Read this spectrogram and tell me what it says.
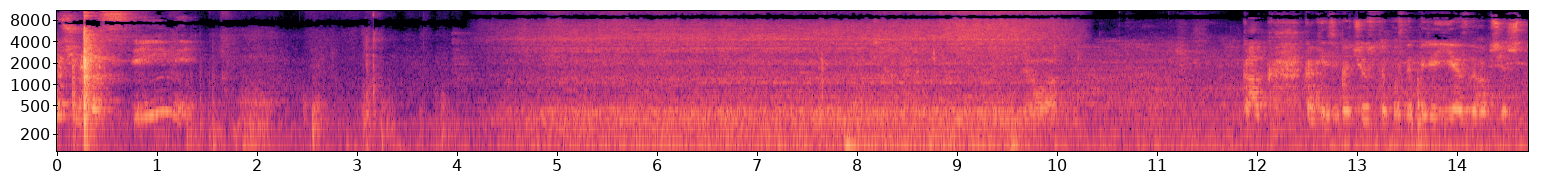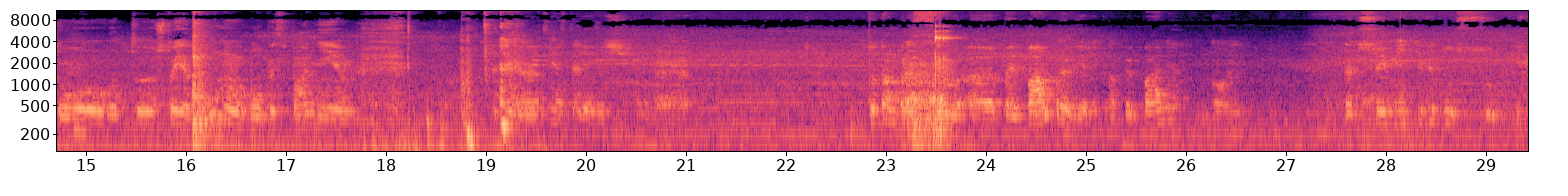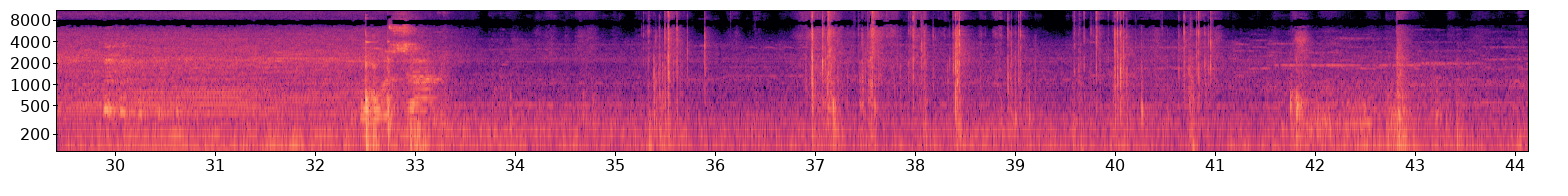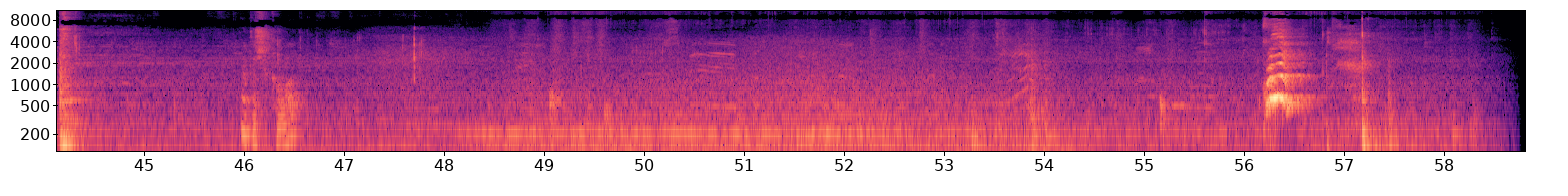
очень гостримый. Вот. Как, как я себя чувствую после переезда вообще? Что, вот, э, что я думаю об Испании? Э, Кто там просил э, PayPal проверить? На PayPal ноль. Так что имейте в виду, Боже. Это шоколад.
